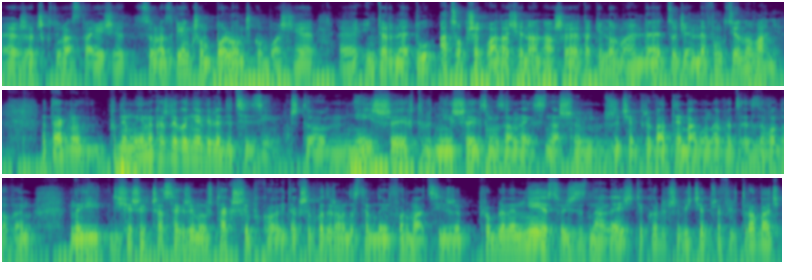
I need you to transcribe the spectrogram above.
e, rzecz, która staje się coraz większą bolączką właśnie e, internetu, a co przekłada się na nasze takie normalne, codzienne funkcjonowanie. No tak, no, podejmujemy każdego dnia wiele decyzji, czy to mniejszych, trudniejszych, związanych z naszym życiem prywatnym albo nawet zawodowym. No i w dzisiejszych czasach żyjemy już tak szybko i tak szybko też mamy dostęp do informacji, że problemem nie jest coś znaleźć, tylko rzeczywiście przefiltrować,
